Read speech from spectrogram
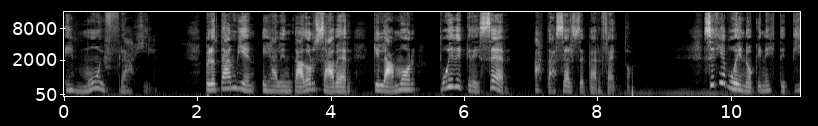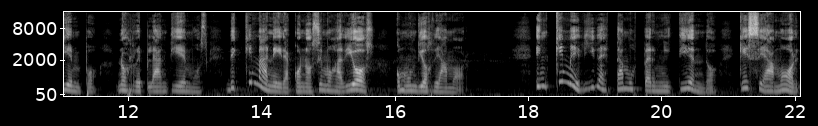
es muy frágil. Pero también es alentador saber que el amor puede crecer hasta hacerse perfecto. Sería bueno que en este tiempo nos replanteemos de qué manera conocemos a Dios como un Dios de amor. ¿En qué medida estamos permitiendo que ese amor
